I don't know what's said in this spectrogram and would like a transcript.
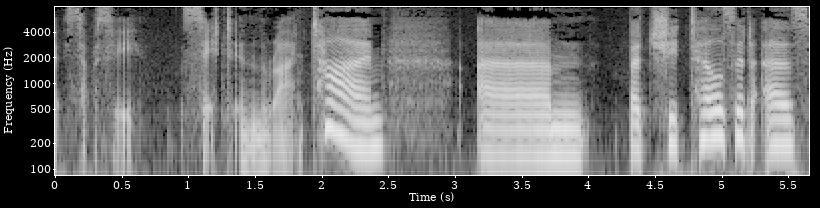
it's obviously set in the right time, um, but she tells it as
